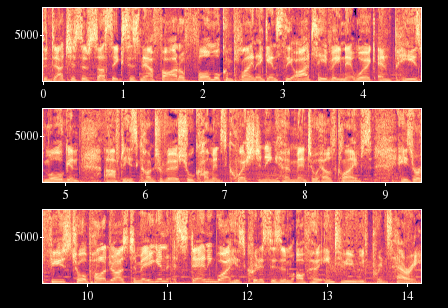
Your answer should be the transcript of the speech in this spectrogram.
The Duchess of Sussex has now filed a formal complaint against the ITV network and Piers Morgan after his controversial comments questioning her mental health claims. He's refused to apologise to Meghan, standing by his criticism of her interview with Prince Harry.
